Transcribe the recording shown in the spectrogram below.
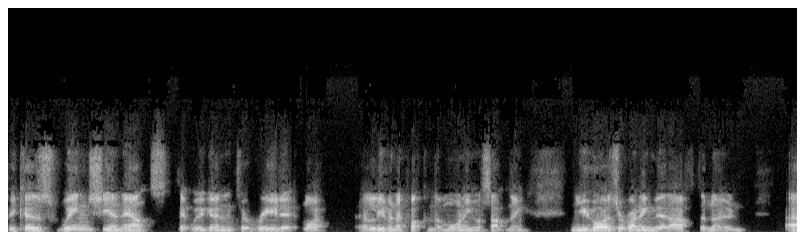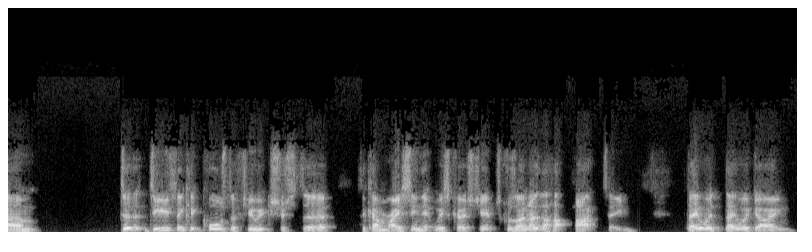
because when she announced that we are going to read it like eleven o'clock in the morning or something, and you guys are running that afternoon, um, did it, do you think it caused a few extras to to come racing that West Coast Chaps? Because I know the Hutt Park team, they were they were going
